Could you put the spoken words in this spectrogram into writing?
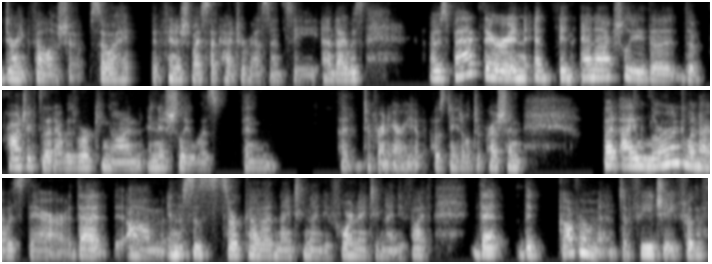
during fellowship. So I had finished my psychiatry residency, and I was I was back there, and and, and actually the the project that I was working on initially was in a different area, of postnatal depression. But I learned when I was there that, um, and this is circa 1994, 1995, that the government of Fiji, for the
